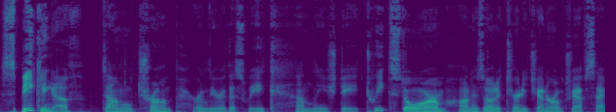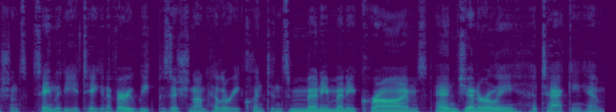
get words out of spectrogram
Speaking of, Donald Trump, earlier this week, unleashed a tweet storm on his own Attorney General Jeff Sessions, saying that he had taken a very weak position on Hillary Clinton's many, many crimes, and generally attacking him.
